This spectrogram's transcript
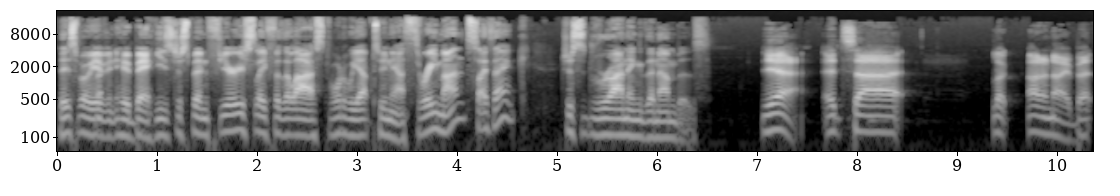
That's why we haven't heard back. He's just been furiously for the last, what are we up to now? Three months, I think? Just running the numbers. Yeah, it's uh, look, I don't know, but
